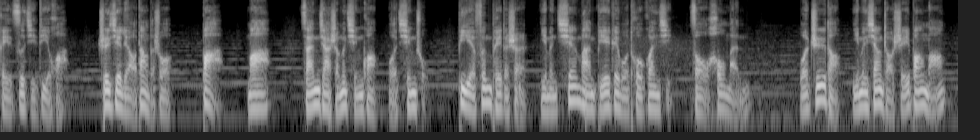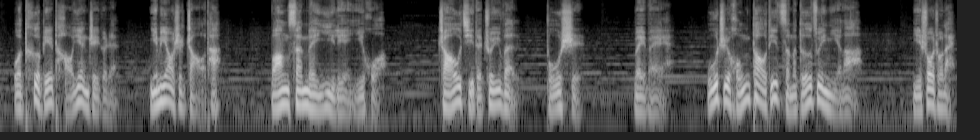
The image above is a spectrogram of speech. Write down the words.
给自己递话，直截了当的说：“爸妈，咱家什么情况我清楚。毕业分配的事儿，你们千万别给我托关系。”走后门，我知道你们想找谁帮忙，我特别讨厌这个人。你们要是找他，王三妹一脸疑惑，着急的追问：“不是，薇薇，吴志宏到底怎么得罪你了？你说出来。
